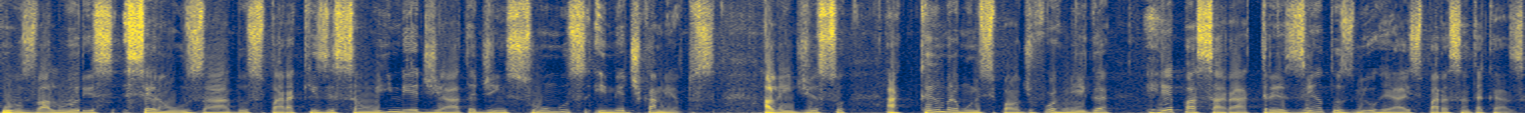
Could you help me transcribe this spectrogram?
Os valores serão usados para aquisição imediata de insumos e medicamentos. Além disso, a Câmara Municipal de Formiga repassará 300 mil reais para a Santa Casa.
